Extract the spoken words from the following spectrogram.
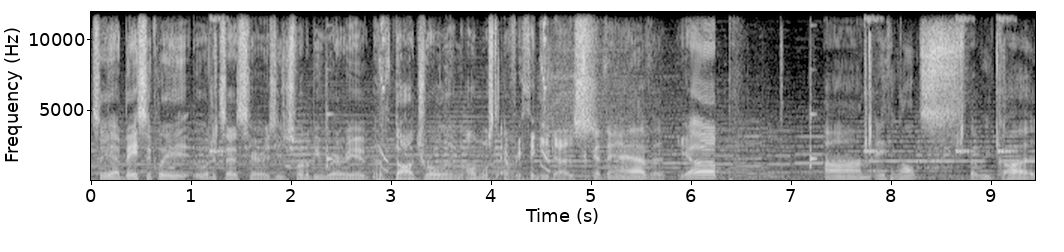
So yeah, basically what it says here is you just want to be wary of, dodge rolling almost everything he does. Good thing I have it. Yup. Um, anything else that we've got?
